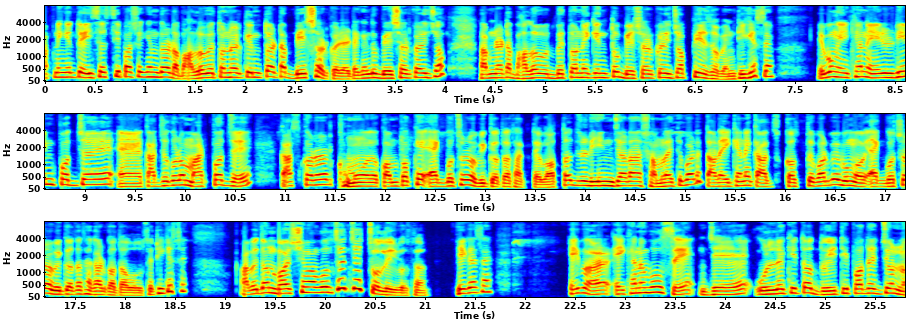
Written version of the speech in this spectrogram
আপনি কিন্তু এইচএসসি পাশে কিন্তু একটা ভালো বেতনের কিন্তু একটা বেসরকারি, এটা কিন্তু বেসরকারি জব আপনি একটা ভালো বেতনে কিন্তু বেসরকারি জব পেয়ে যাবেন, ঠিক আছে? এবং এইখানে ঋণ পর্যায়ে কার্যক্রম মাঠ পর্যায়ে কাজ করার কমপক্ষে এক বছরের অভিজ্ঞতা থাকতে হবে। অর্থাৎ ঋণ যারা সামলাইতে পারে, তারা এখানে কাজ করতে পারবে এবং এক বছর অভিজ্ঞতা থাকার কথা বলছে, ঠিক আছে? আবেদন বয়সসীমা বলছে যে চল্লিশ বছর, ঠিক আছে? এইবার এখানে বলছে যে উল্লেখিত দুইটি পদের জন্য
